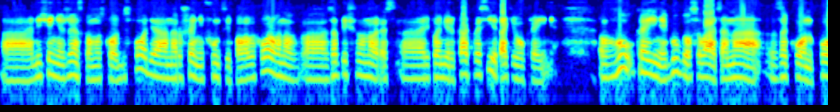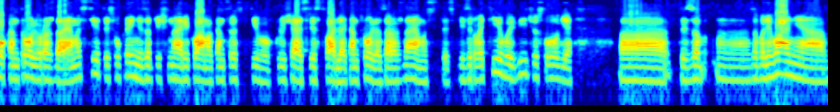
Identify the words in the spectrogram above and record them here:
Лечение женского мужского бесплодия, нарушение функций половых органов запрещено рекламировать как в России, так и в Украине. В Украине Google ссылается на закон по контролю рождаемости, то есть в Украине запрещена реклама контрацептивов, включая средства для контроля за рождаемостью, то есть презервативы, ВИЧ-услуги, а, то есть э, заболевания,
